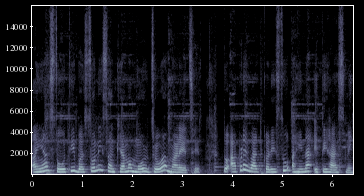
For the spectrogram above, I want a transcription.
અહીંયા સોથી બસોની સંખ્યામાં મોર જોવા મળે છે. તો આપણે વાત કરીશું અહીંના ઇતિહાસની.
